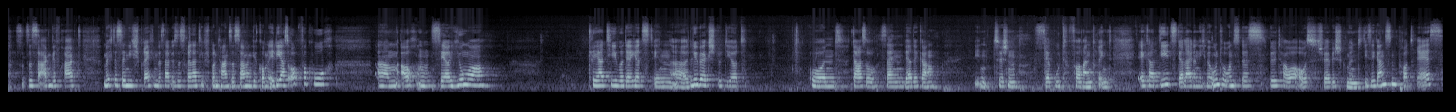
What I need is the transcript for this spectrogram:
sozusagen gefragt, möchtest du nicht sprechen? Deshalb ist es relativ spontan zusammengekommen. Elias Opferkuch, ähm, auch ein sehr junger Kreativer, der jetzt in äh, Lübeck studiert und da so seinen Werdegang inzwischen sehr gut voranbringt. Eckhard Dietz, der leider nicht mehr unter uns ist, Bildhauer aus Schwäbisch Gmünd. Diese ganzen Porträts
